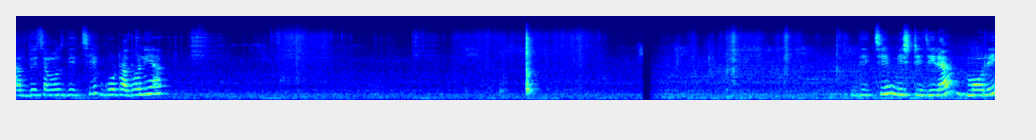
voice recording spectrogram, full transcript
আর দুই চামচ দিচ্ছি গোটা ধনিয়া। দিচ্ছি মিষ্টি জিরা, মরি।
